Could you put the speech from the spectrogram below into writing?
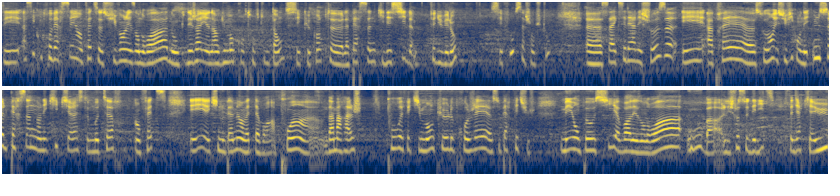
C'est assez controversé en fait suivant les endroits. Donc déjà il y a un argument qu'on retrouve tout le temps, c'est que quand euh, la personne qui décide fait du vélo, c'est fou, ça change tout. Euh, ça accélère les choses. Et après, euh, souvent, il suffit qu'on ait une seule personne dans l'équipe qui reste moteur, en fait, et qui nous permet en fait d'avoir un point d'amarrage pour effectivement que le projet se perpétue. Mais on peut aussi avoir des endroits où bah, les choses se délitent, c'est-à-dire qu'il y a eu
